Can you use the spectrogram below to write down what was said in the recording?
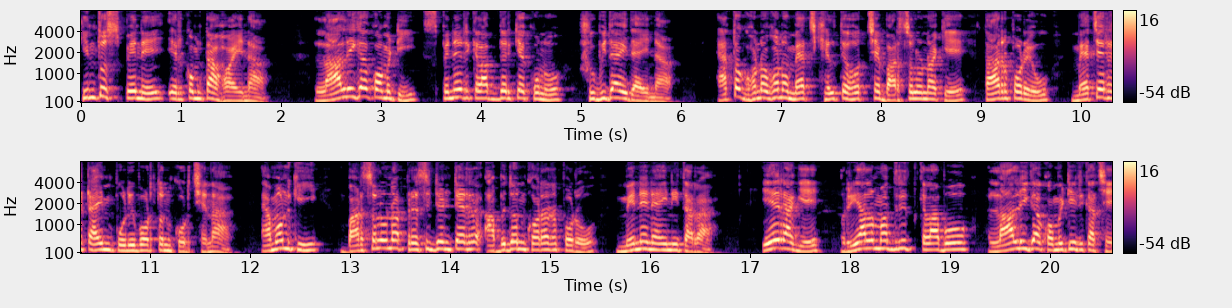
কিন্তু স্পেনে এরকমটা হয় না। লা লিগা কমিটি স্পেনের ক্লাবদেরকে কোনো সুবিধাই দেয় না। এত ঘন ঘন ম্যাচ খেলতে হচ্ছে বার্সেলোনাকে, তারপরেও ম্যাচের টাইম পরিবর্তন করছে না। এমনকি বার্সেলোনা প্রেসিডেন্টের আবেদন করার পরও মেনে নেয়নি তারা। এর আগে রিয়াল মাদ্রিদ ক্লাবও লা লিগা কমিটির কাছে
